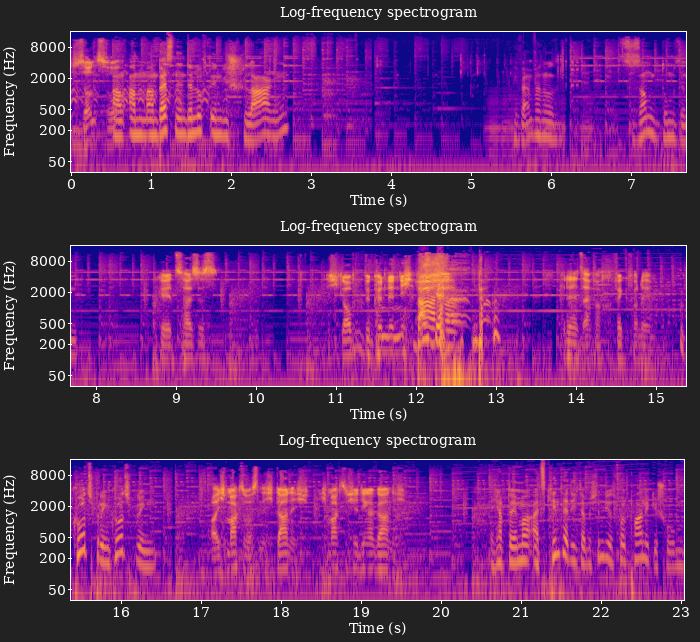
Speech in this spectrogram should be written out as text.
sonst wo. Am, am, am besten in der Luft irgendwie schlagen. Die wir einfach nur zusammen dumm sind. Okay, jetzt heißt es. Ich glaube, wir können den nicht. Danke! Ah! Wir den jetzt einfach weg von dem. kurz springen, kurz springen. Aber ich mag sowas nicht, gar nicht. Ich mag solche Dinger gar nicht. Ich hab da immer, als Kind hätte ich da bestimmt jetzt voll Panik geschoben.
